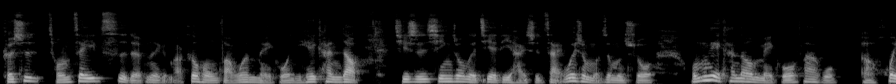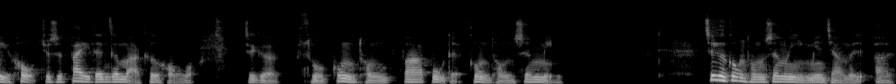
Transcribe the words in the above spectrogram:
可是从这一次的那个马克宏访问美国，你可以看到，其实心中的芥蒂还是在。为什么这么说？我们可以看到美国法国。呃，会后就是拜登跟马克宏哦，这个所共同发布的共同声明。这个共同声明里面讲的，呃，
